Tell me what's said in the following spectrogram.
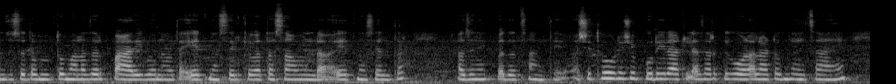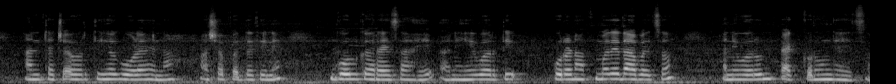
जसं तुम तुम्हाला जर पारी बनवता येत नसेल किंवा तसा उंडा येत नसेल तर अजून एक पद्धत सांगते. अशी थोडीशी पुरी लाटल्यासारखी गोळा लाटून घ्यायचा आहे आणि त्याच्यावरती हे गोळा आहे ना अशा पद्धतीने गोल करायचा आहे आणि हे वरती पुरण आतमध्ये दाबायचं आणि वरून पॅक करून घ्यायचं.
